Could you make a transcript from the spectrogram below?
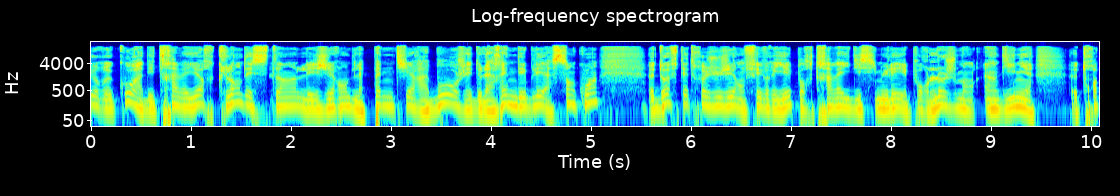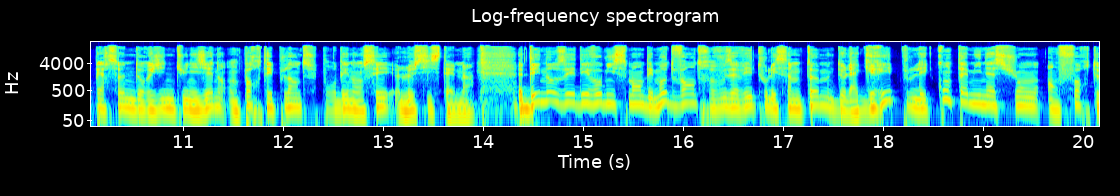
eu recours à des travailleurs clandestins? Les gérants de la Panetière à Bourges et de la Reine des Blés à Sancoin doivent être jugés en février pour travail dissimulé et pour logement indigne. Trois personnes d'origine tunisienne ont porté plainte pour dénoncer le système. Des nausées, des vomissements, des maux de ventre, vous avez tous les symptômes de la grippe, les contaminations en forte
